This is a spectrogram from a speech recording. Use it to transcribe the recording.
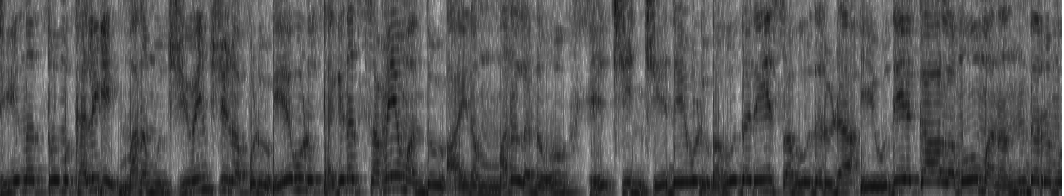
దీనత్వము కలిగి మనము జీవించినప్పుడు దేవుడు తగిన సమయమందు ఆయన మనలను హెచ్చించే దేవుడు. సహోదరి సహోదరుడా ఈ ఉదయ కాలము మనందరము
